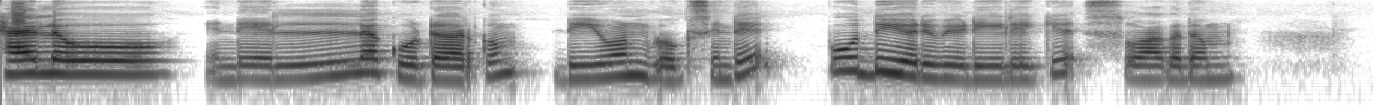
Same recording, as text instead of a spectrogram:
Hello എന്റെ എല്ലാ കൂട്ടുകാർക്കും ഡിയോൺ വ്ലോഗ്സിന്റെ പുതിയൊരു വീഡിയോയിലേക്ക് സ്വാഗതം.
